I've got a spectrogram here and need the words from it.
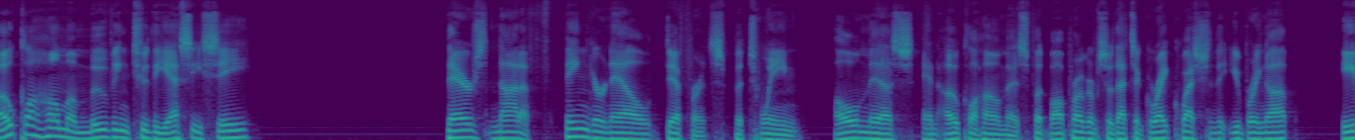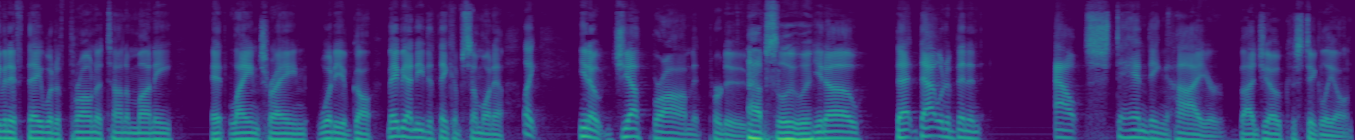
Oklahoma moving to the SEC. There's not a fingernail difference between Ole Miss and Oklahoma's football program. So that's a great question that you bring up. Even if they would have thrown a ton of money at Lane Train, would he have gone? Maybe I need to think of someone else. Like, you know, Jeff Brohm at Purdue. Absolutely. You know, that that would have been an outstanding hire by Joe Castiglione.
